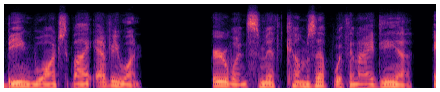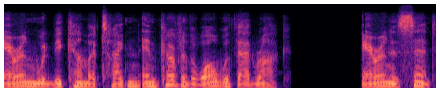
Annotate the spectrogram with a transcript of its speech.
being watched by everyone. Erwin Smith comes up with an idea, Eren would become a Titan and cover the wall with that rock. Eren is sent.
